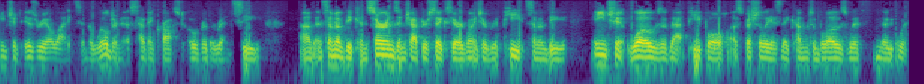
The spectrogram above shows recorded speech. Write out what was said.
ancient Israelites in the wilderness, having crossed over the Red Sea. Um, and some of the concerns in chapter six here are going to repeat some of the ancient woes of that people, especially as they come to blows with the, with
